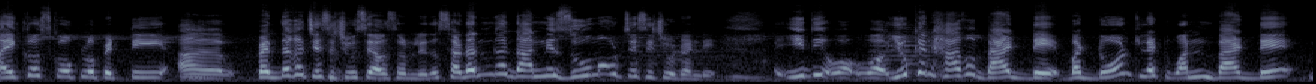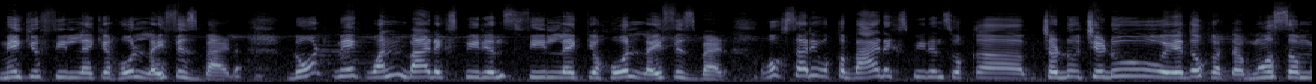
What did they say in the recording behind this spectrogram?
మైక్రోస్కోప్లో పెట్టి పెద్దగా చేసి చూసే అవసరం లేదు. సడన్గా దాన్ని జూమ్ అవుట్ చేసి చూడండి. ఇది you can have a bad day but don't let one bad day make you feel like your whole life is bad. Don't make one bad experience feel like your whole life is bad. ఒకసారి ఒక బ్యాడ్ ఎక్స్పీరియన్స్ ఒక చెడు చెడు ఏదో ఒక మోసం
